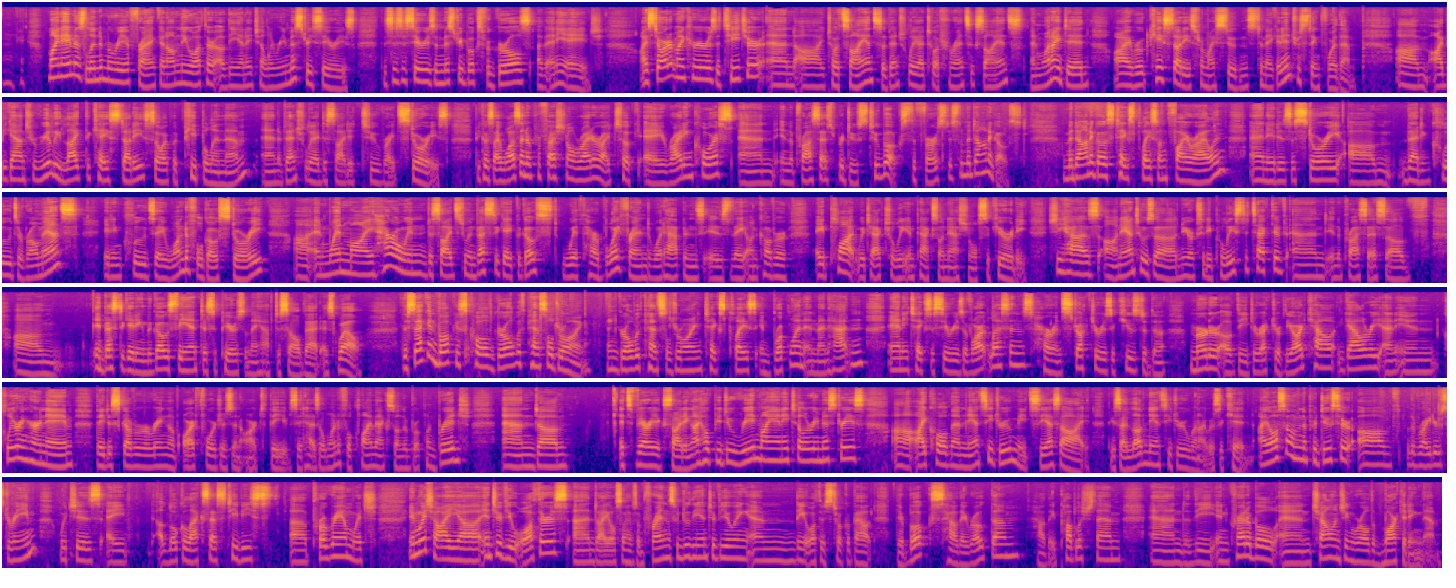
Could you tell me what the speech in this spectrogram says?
Okay. My name is Linda Maria Frank, and I'm the author of the Tillery Mystery Series. This is a series of mystery books for girls of any age. I started my career as a teacher and I taught science. Eventually, I taught forensic science. And when I did, I wrote case studies for my students to make it interesting for them. Um, I began to really like the case studies, so I put people in them, and eventually I decided to write stories. Because I wasn't a professional writer, I took a writing course and in the process produced two books. The first is The Madonna Ghost. The Madonna Ghost takes place on Fire Island, and it is a story um, that includes a romance, it includes a wonderful ghost story. Uh, and when my heroine decides to investigate the ghost with her boyfriend, what happens is they uncover a plot which actually impacts on national security. She has an aunt who's a New York City police detective, and in the process of um, investigating the ghost, the aunt disappears, and they have to solve that as well. The second book is called Girl with Pencil Drawing. And Girl with Pencil Drawing takes place in Brooklyn and Manhattan. Annie takes a series of art lessons. Her instructor is accused of the murder of the director of the art gallery, and in clearing her name, they discover a ring of art forgers and art thieves. It has a wonderful climax on the Brooklyn Bridge, and um, it's very exciting. I hope you do read my Annie Tillery mysteries. Uh, I call them Nancy Drew meets CSI because I loved Nancy Drew when I was a kid. I also am the producer of The Writer's Dream, which is a, a local access TV uh, program which, in which I uh, interview authors, and I also have some friends who do the interviewing, and the authors talk about their books, how they wrote them, how they published them, and the incredible and challenging world of marketing them.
